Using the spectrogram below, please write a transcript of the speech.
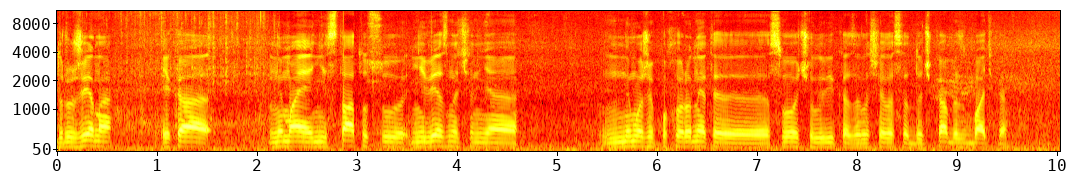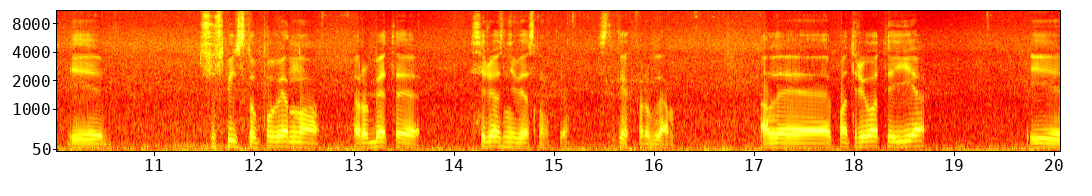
дружина, яка не має ні статусу, ні визначення, не може похоронити свого чоловіка, залишилася дочка без батька. І суспільство повинно робити серйозні висновки з таких проблем. Але патріоти є, і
